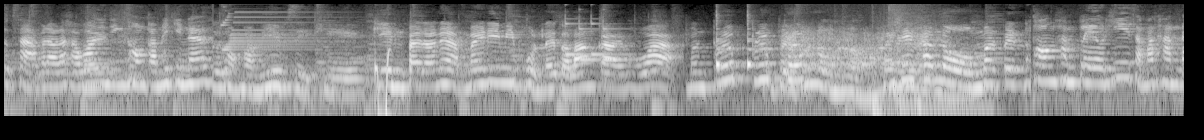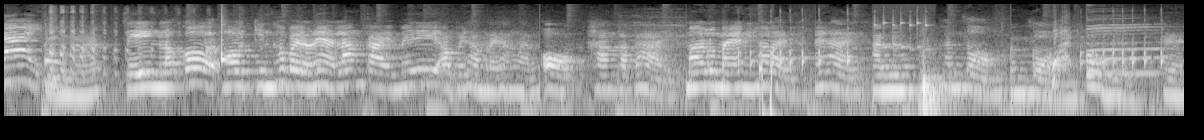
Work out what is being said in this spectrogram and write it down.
ศึกษาไปแล้วนะคะว่าจริงๆทองคำที่กินได้ คือทองคำ24เคกกินไปแล้วเนี่ยไม่ได้มีผลอะไรต่อร่างกายเพราะว่ามันปรึ๊บปรึ๊บเป็นปรึ๊บขนมเหรอไม่ใช่ขนมมันเป็นทองคำเปลวที่สามารถทานได้ จริงนะจริงแล้วก็พอกินเข้าไปแล้วเนี่ยร่างกายไม่ได้เอาไปทำอะไรทั้งนั้น ออกทางขับถ่าย มารู้ไหมอันนี้เท่าไหร่ไม่ถ่ายพันหนึ่งพันสองพันสองโอ้โหแพง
